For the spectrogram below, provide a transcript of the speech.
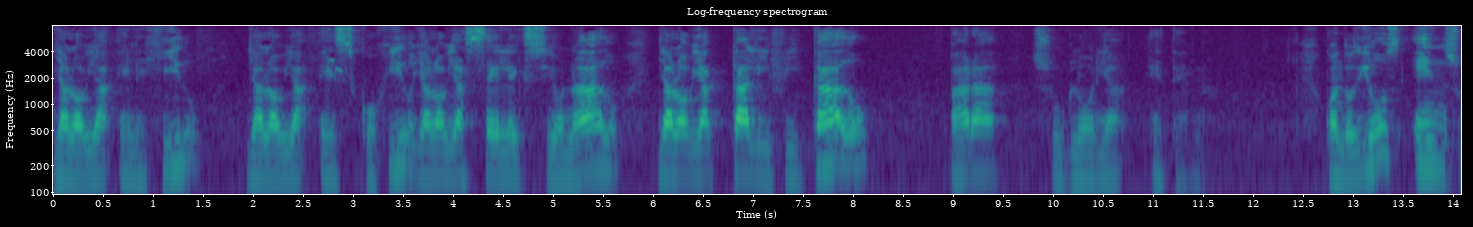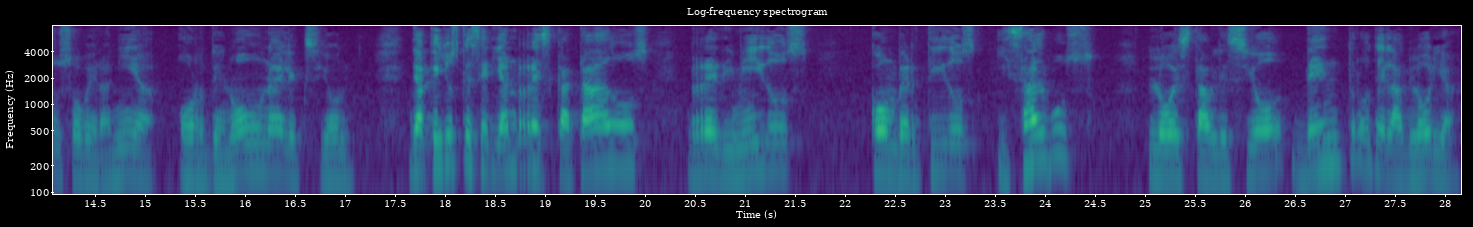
ya lo había elegido ya lo había escogido, ya lo había seleccionado, ya lo había calificado para su gloria eterna. Cuando Dios en su soberanía ordenó una elección de aquellos que serían rescatados, redimidos, convertidos y salvos, lo estableció dentro de la gloria,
